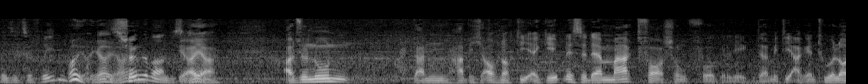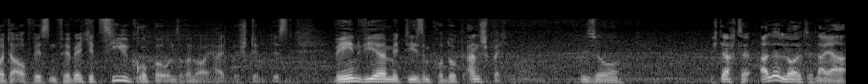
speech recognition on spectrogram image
Sind Sie zufrieden? Oh ja, ja, ja. Ist schön geworden. Ja, ja. Also nun, dann habe ich auch noch die Ergebnisse der Marktforschung vorgelegt, damit die Agenturleute auch wissen, für welche Zielgruppe unsere Neuheit bestimmt ist. Wen wir mit diesem Produkt ansprechen wollen. Wieso? Ich dachte, alle Leute, naja,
